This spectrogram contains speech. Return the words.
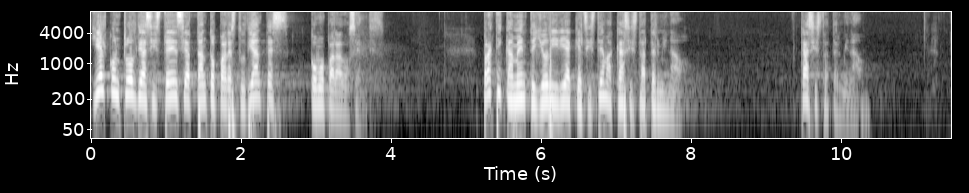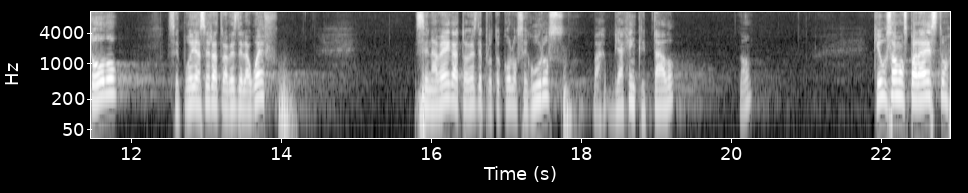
y el control de asistencia tanto para estudiantes como para docentes. Prácticamente yo diría que el sistema casi está terminado, casi está terminado. Todo se puede hacer a través de la web, se navega a través de protocolos seguros, viaje encriptado, ¿no? ¿Qué usamos para esto?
